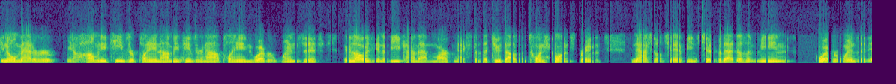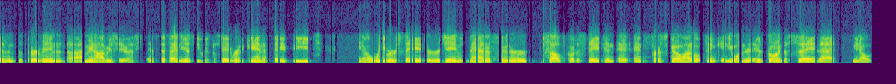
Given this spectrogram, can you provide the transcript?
you know, no matter you know how many teams are playing, how many teams are not playing, whoever wins it, there's always going to be kind of that mark next to the 2021 spring national championship. But that doesn't mean whoever wins it isn't deserving. Uh, I mean, obviously, if, if NDSU is the favorite again, if they beat, you know, Weber State or James Madison or South Dakota State and, and, and Frisco, I don't think anyone is going to say that, you know,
